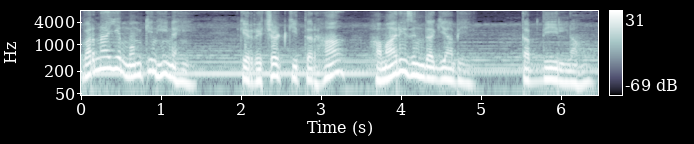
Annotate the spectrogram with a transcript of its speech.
वरना यह मुमकिन ही नहीं कि रिचर्ड की तरह हमारी जिंदगियाँ भी तब्दील ना हों।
